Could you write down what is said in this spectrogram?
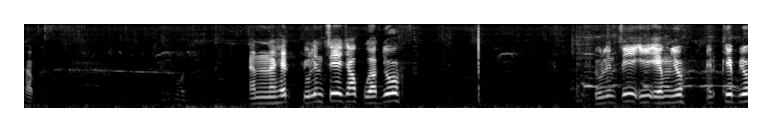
ครับอันเฮ็ดจุลินทรีย์เจ้าเปลือกอยู่จุลินทรีย์ EM อยู่เฮ็ดคลิปอยู่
